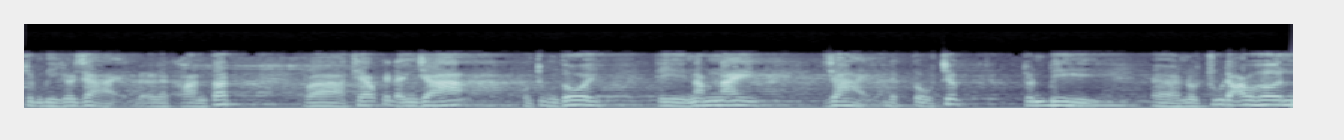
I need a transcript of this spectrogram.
chuẩn bị cho giải đã được hoàn tất và theo cái đánh giá của chúng tôi thì năm nay giải được tổ chức chuẩn bị uh, nó chú đáo hơn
